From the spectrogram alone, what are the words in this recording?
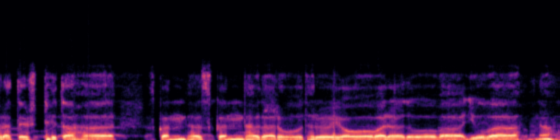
प्रतिष्ठितः स्कन्धस्कन्धधरोधृयो वरदो वायुवाहनः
